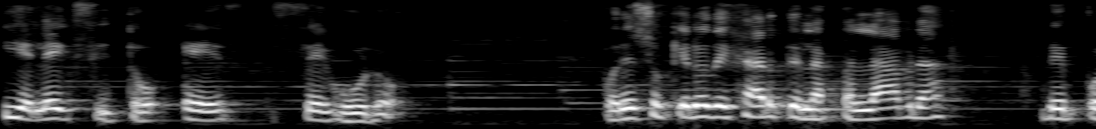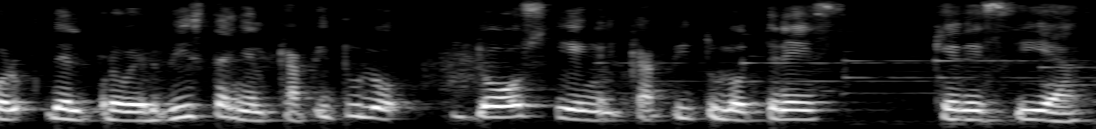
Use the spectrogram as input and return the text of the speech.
y el éxito es seguro. Por eso quiero dejarte la palabra del proverbista en el capítulo 2 y en el capítulo 3 que decía,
